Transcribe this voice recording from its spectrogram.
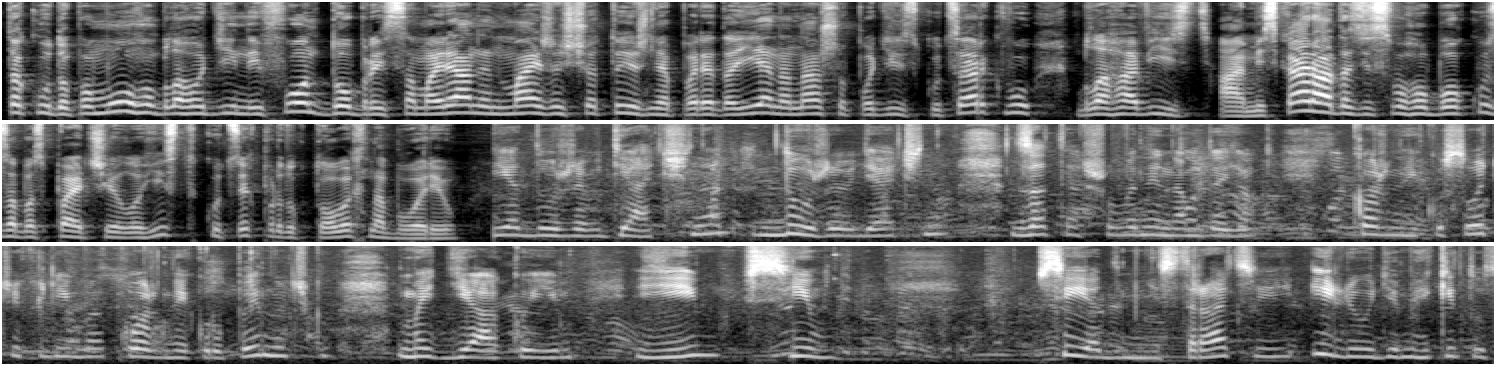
Таку допомогу благодійний фонд Добрий самарянин майже щотижня передає на нашу подільську церкву Благовість. А міська рада зі свого боку забезпечує логістику цих продуктових наборів. Я дуже вдячна, дуже вдячна за те, що вони нам дають. Кожний кусочок хліба, кожний крупиночку. Ми дякуємо їм, всім, всій адміністрації і людям, які тут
